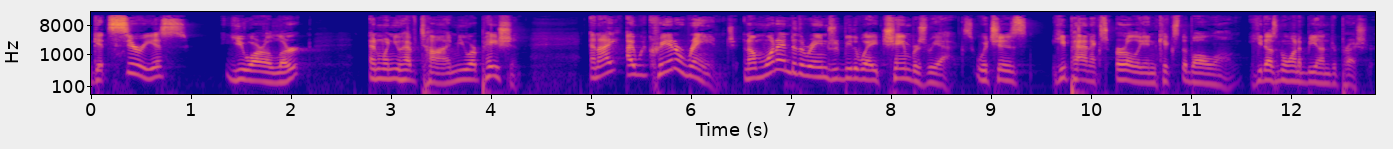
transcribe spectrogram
get serious, you are alert, and when you have time, you are patient. And I, I would create a range. And on one end of the range would be the way Chambers reacts, which is he panics early and kicks the ball long. He doesn't want to be under pressure.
